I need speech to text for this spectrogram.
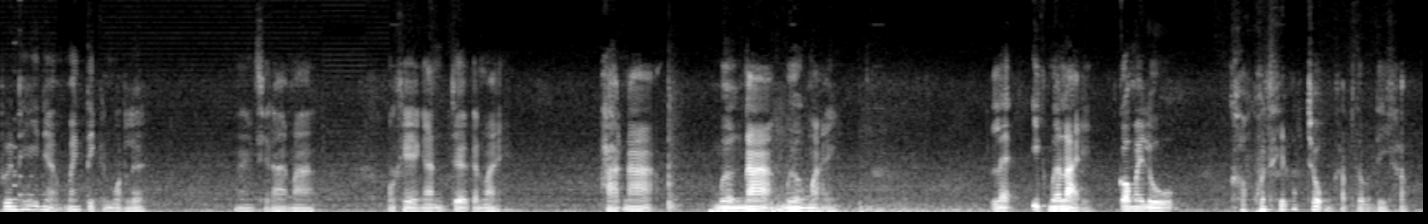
พื้นที่เนี่ยแม่งติดกันหมดเลยแม่งเสียดายมาก โอเค งั้นเจอกันใหม่พาร์ทหน้า เมืองหน้าเมืองใหม่ และอีกเมื่อไหร่ก็ไม่รู้ ขอบคุณที่รับชมครับ สวัสดีครับ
